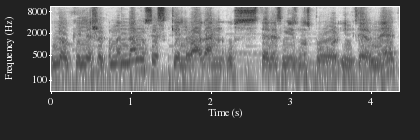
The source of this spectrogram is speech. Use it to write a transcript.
Lo que les recomendamos es que lo hagan ustedes mismos por internet,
